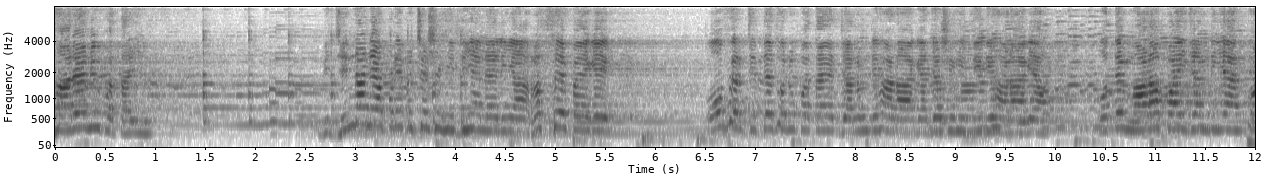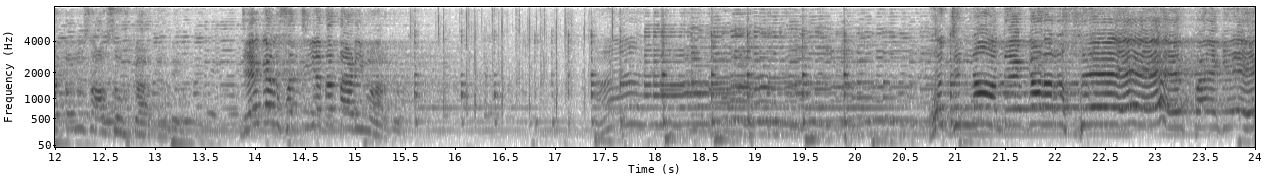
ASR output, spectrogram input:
ਸਾਰਿਆਂ ਨੂੰ ਪਤਾ ਹੀ ਵੀ ਜਿਨ੍ਹਾਂ ਨੇ ਆਪਣੇ ਪਿੱਛੇ ਸ਼ਹੀਦੀਆਂ ਲੈ ਲੀਆਂ ਰੱਸੇ ਪੈ ਗਏ। ਉਹ ਫਿਰ ਜਿੱਦੇ ਤੁਹਾਨੂੰ ਪਤਾ ਹੈ, ਜਨਮ ਦਿਹਾੜਾ ਆ ਗਿਆ ਜਾਂ ਸ਼ਹੀਦੀ ਦਿਹਾੜਾ ਆ ਗਿਆ ਉੱਤੇ ਮਾਲਾ ਪਾਈ ਜਾਂਦੀ ਹੈ, ਫੋਟੋ ਨੂੰ ਸਾਫ਼ ਸੂਫ ਕਰ ਦਿੰਦੇ। ਜੇ ਗੱਲ ਸੱਚੀ ਹੈ ਤਾਂ ਤਾੜੀ ਮਾਰ ਦਿਓ। ਉਹ ਜਿਨ੍ਹਾਂ ਦੇ ਗਲ ਰੱਸੇ ਪੈ ਗਏ,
